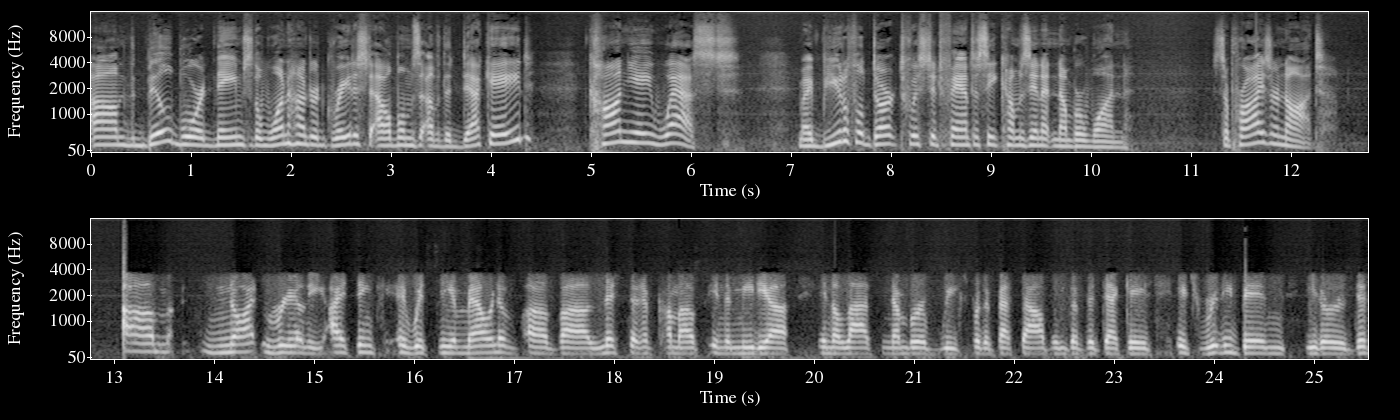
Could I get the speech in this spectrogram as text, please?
um, the Billboard names the 100 greatest albums of the decade. Kanye West, My Beautiful Dark Twisted Fantasy, comes in at number one. Surprise or not? Um, not really. I think with the amount of, of uh, lists that have come out in the media in the last number of weeks for the best albums of the decade, it's really been either this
